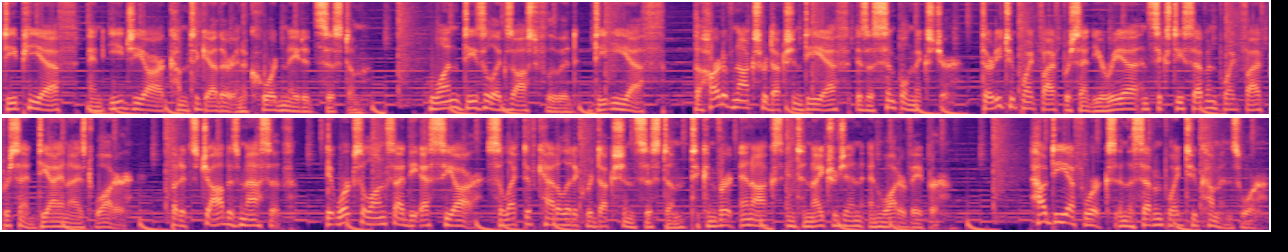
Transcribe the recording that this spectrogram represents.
DPF, and EGR come together in a coordinated system. 1. Diesel exhaust fluid, DEF. The heart of NOx reduction DEF is a simple mixture, 32.5% urea and 67.5% deionized water. But its job is massive. It works alongside the SCR, Selective Catalytic Reduction System, to convert NOx into nitrogen and water vapor. How DEF works in the 7.2 Cummins war.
